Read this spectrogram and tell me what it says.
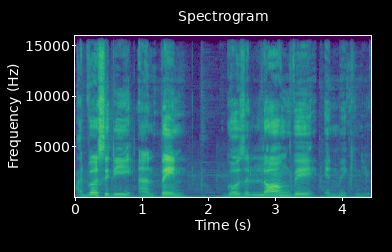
adversity and pain goes a long way in making you.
